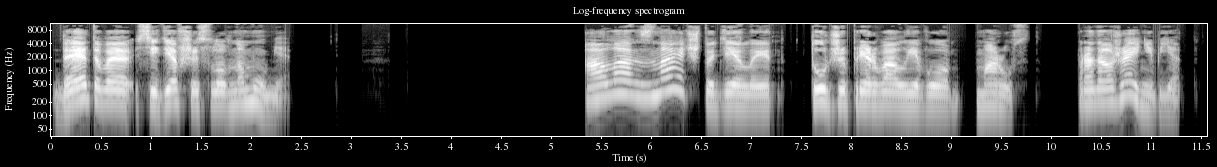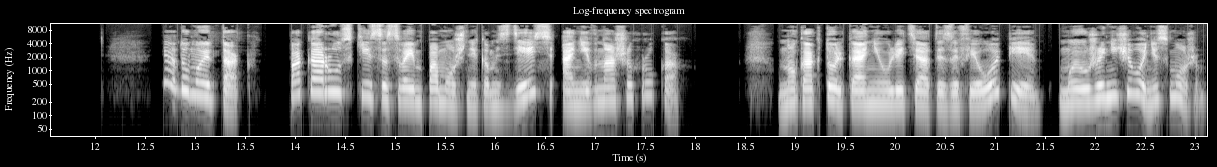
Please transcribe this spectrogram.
до этого сидевший словно мумия. Аллах знает, что делает, тут же прервал его Марус. Продолжай, Небьят. Я думаю так. Пока русские со своим помощником здесь, они в наших руках. Но как только они улетят из Эфиопии, мы уже ничего не сможем.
